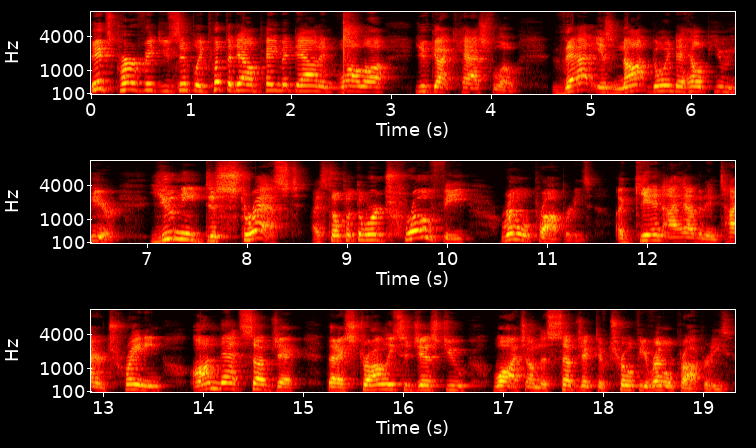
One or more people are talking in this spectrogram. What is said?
it's perfect. You simply put the down payment down and voila, you've got cash flow. That is not going to help you here. You need distressed, I still put the word trophy, rental properties. Again, I have an entire training on that subject that I strongly suggest you watch on the subject of trophy rental properties.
